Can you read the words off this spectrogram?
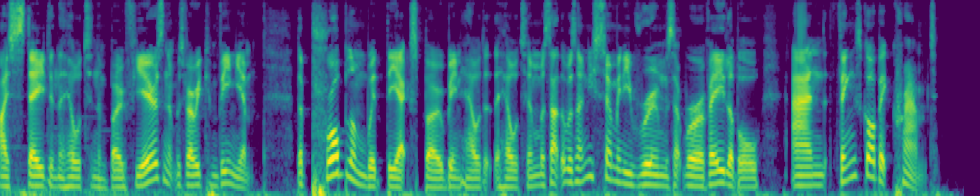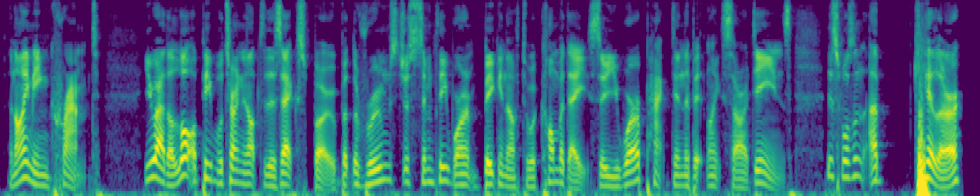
I stayed in the Hilton in both years and it was very convenient. The problem with the expo being held at the Hilton was that there was only so many rooms that were available and things got a bit cramped. And I mean cramped. You had a lot of people turning up to this expo, but the rooms just simply weren't big enough to accommodate, so you were packed in a bit like sardines. This wasn't a killer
